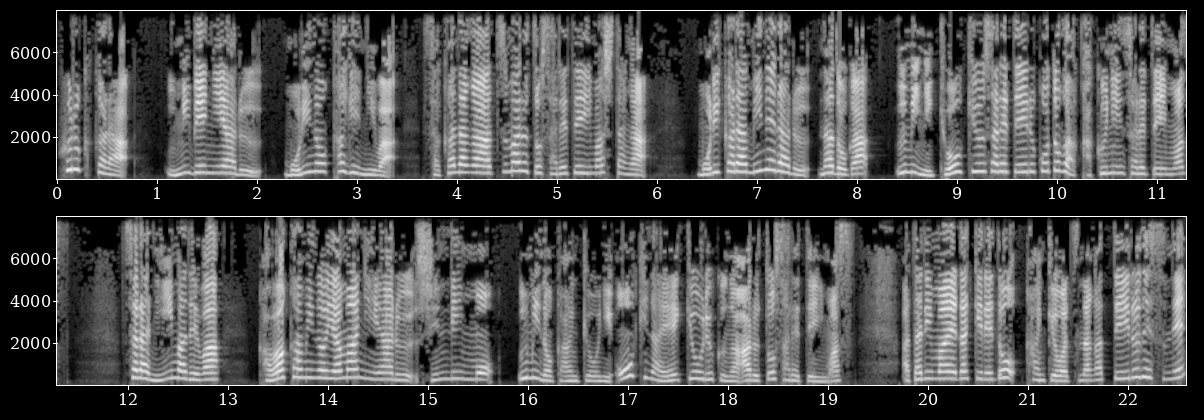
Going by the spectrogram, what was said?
古くから海辺にある森の影には魚が集まるとされていましたが、森からミネラルなどが海に供給されていることが確認されています。さらに今では、川上の山にある森林も海の環境に大きな影響力があるとされています。当たり前だけれど、環境はつながっているですね。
